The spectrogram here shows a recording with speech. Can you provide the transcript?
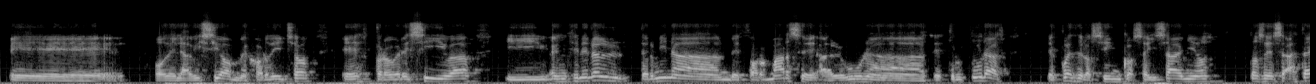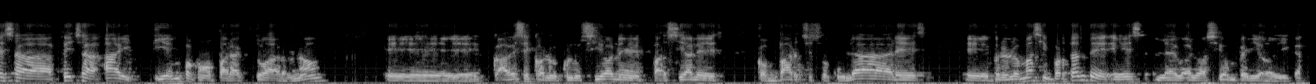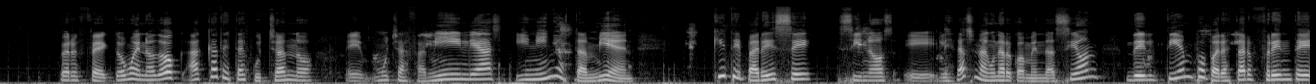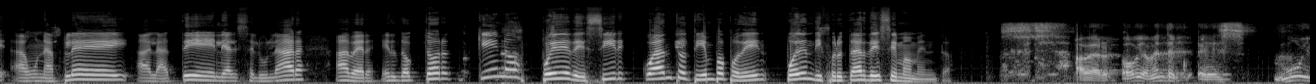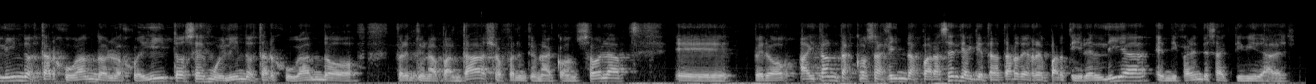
eh, o de la visión, mejor dicho, es progresiva y en general terminan de formarse algunas estructuras después de los 5 o 6 años. Entonces, hasta esa fecha hay tiempo como para actuar, ¿no? Eh, a veces con oclusiones parciales con parches oculares, eh, pero lo más importante es la evaluación periódica. Perfecto. Bueno, Doc, acá te está escuchando eh, muchas familias y niños también. ¿Qué te parece si nos eh, les das una, alguna recomendación del tiempo para estar frente a una play, a la tele, al celular? A ver, el doctor, ¿qué nos puede decir cuánto tiempo pueden, disfrutar de ese momento? A ver, obviamente es muy lindo estar jugando los jueguitos, es muy lindo estar jugando frente a una pantalla o frente a una consola, eh, pero hay tantas cosas lindas para hacer que hay que tratar de repartir el día en diferentes actividades.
